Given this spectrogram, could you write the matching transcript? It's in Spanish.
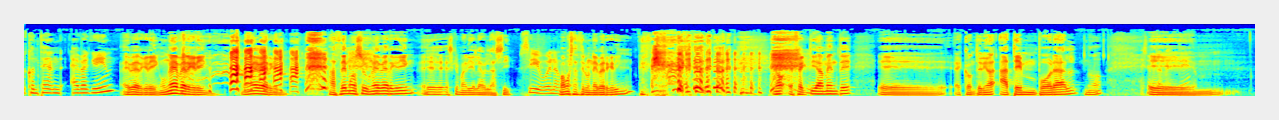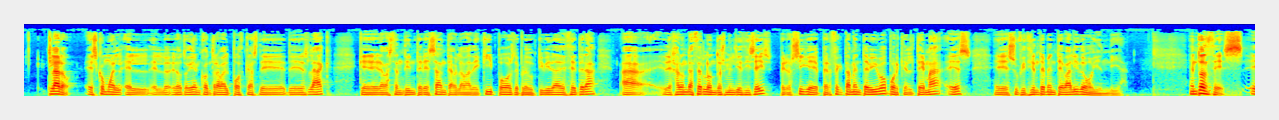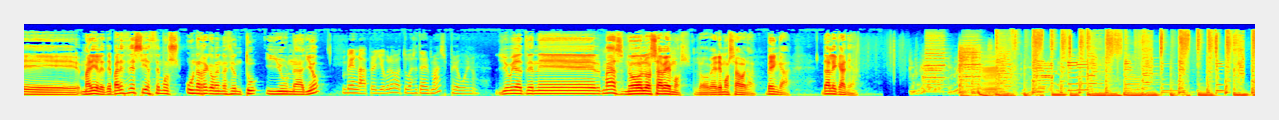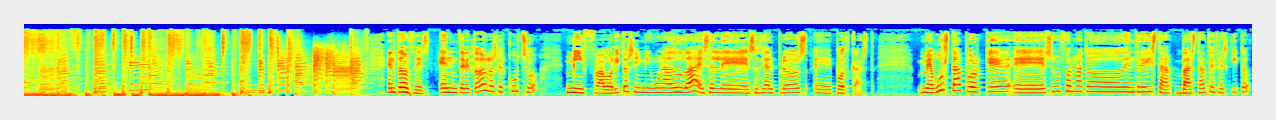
Content evergreen. Evergreen, un evergreen. Un evergreen. Hacemos un evergreen. eh, es que María le habla así. Sí, bueno. Vamos a hacer un evergreen. no, efectivamente, eh, contenido atemporal, ¿no? Exactamente. Eh, claro, es como el, el- el- otro día encontraba el podcast de, de Slack, que era bastante interesante, hablaba de equipos, de productividad, etcétera. Ah, dejaron de hacerlo en 2016, pero sigue perfectamente vivo porque el tema es eh, suficientemente válido hoy en día. Entonces, eh, Marielle, ¿te parece si hacemos una recomendación tú y una yo? Venga, pero yo creo que tú vas a tener más, pero bueno. Yo voy a tener más, no lo sabemos, lo veremos ahora. Venga, dale caña. Entonces, entre todos los que escucho, mi favorito sin ninguna duda es el de Social Pros eh, Podcast. Me gusta porque eh, es un formato de entrevista bastante fresquito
